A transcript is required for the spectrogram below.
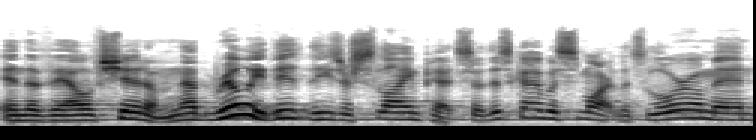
in the Vale of Shittim. Now, really, these, these, are slime pits. So this guy was smart. Let's lure them in.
